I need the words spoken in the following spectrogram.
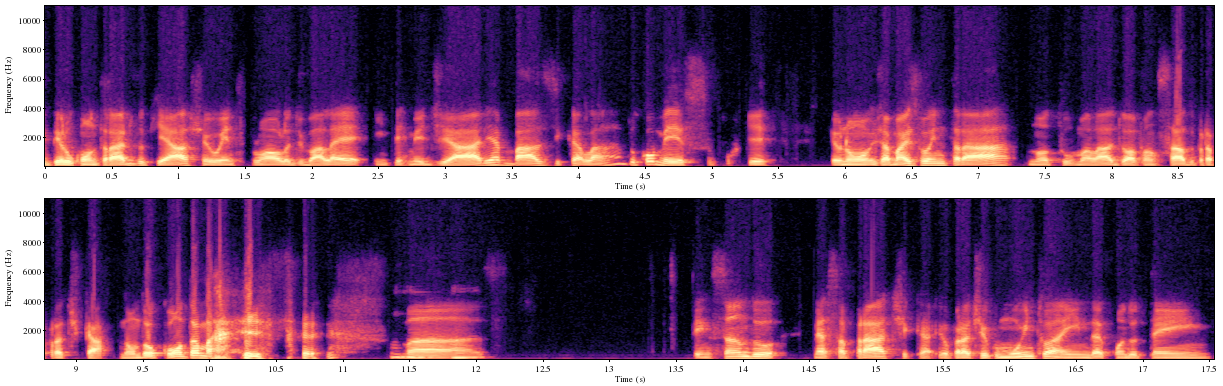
e pelo contrário do que acha, eu entro para uma aula de balé intermediária, básica lá do começo, porque eu não jamais vou entrar numa turma lá do avançado para praticar. Não dou conta mais. Uhum. Mas pensando nessa prática, eu pratico muito ainda quando tem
